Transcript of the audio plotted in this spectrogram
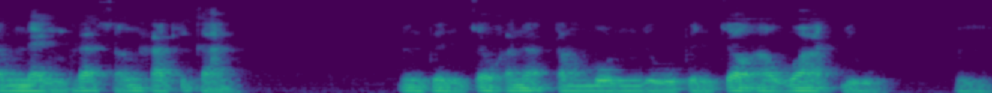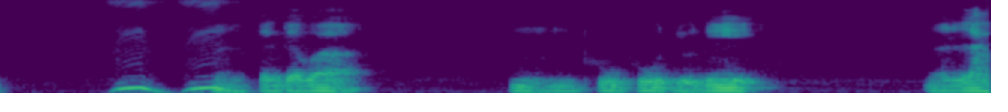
ตำแหน่งพระสังฆาธิการยังเป็นเจ้าคณะตำบลอยู่เป็นเจ้าอาวาสอยู่เพียงแต่ว่าผู้พูดอยู่นี่ ลา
